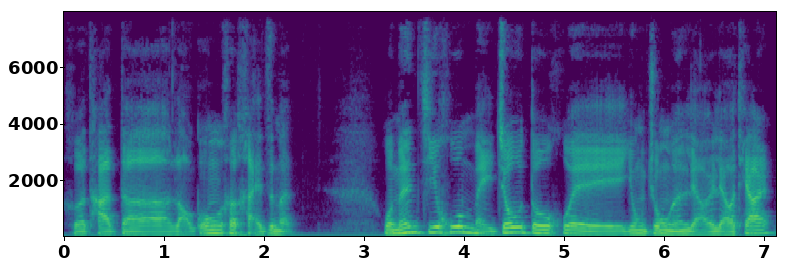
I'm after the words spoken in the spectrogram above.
和她的老公和孩子们。我们几乎每周都会用中文聊一聊天儿，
